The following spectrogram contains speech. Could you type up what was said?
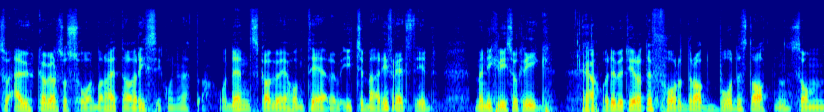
Så øker vi altså sårbarheten og risikoen i nettet. Og den skal vi håndtere ikke bare i fredstid, men i krise og krig. Ja. Og Det betyr at det fordrer at både staten som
